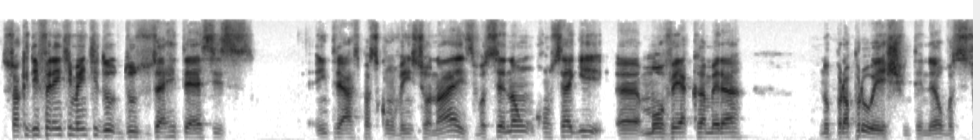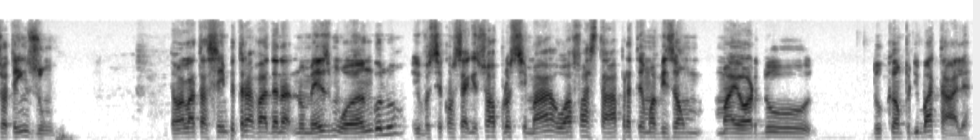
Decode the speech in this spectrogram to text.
só que diferentemente do- dos RTS entre aspas convencionais, você não consegue eh, mover a câmera no próprio eixo, entendeu? Você só tem zoom. Então ela tá sempre travada na- no mesmo ângulo e você consegue só aproximar ou afastar para ter uma visão maior do, do campo de batalha.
